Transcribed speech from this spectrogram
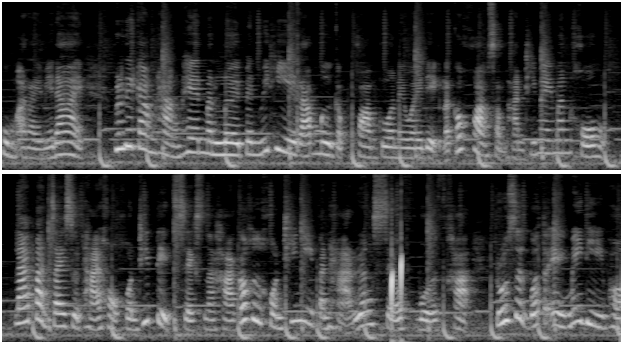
คุมอะไรไม่ได้ พฤติกรรมทางเพศมันเลยเป็นวิธีรับมือกับความกลัวในวัยเด็ก แล้วก็ความสัมพันธ์ที่ไม่มั่นคง และปัจจัยสุดท้ายของคนที่ติดเซ็กส์นะคะ ก็คือคนที่มีปัญหาเรื่อง self worth ค่ะ รู้สึกว่าตัวเองไม่ดีพอ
